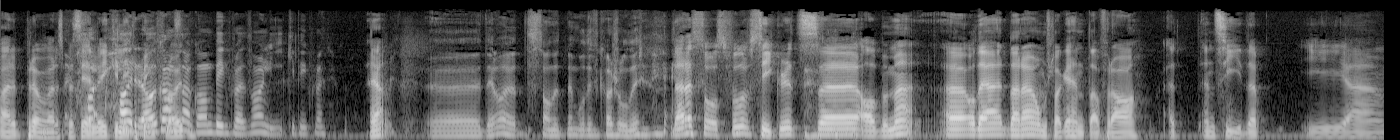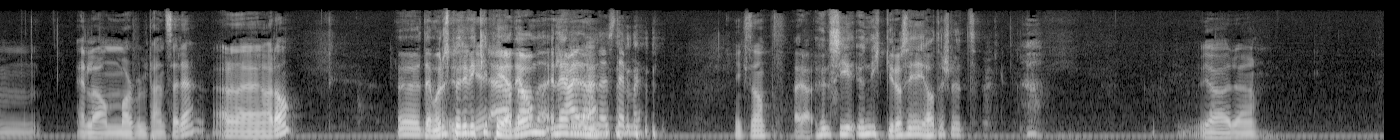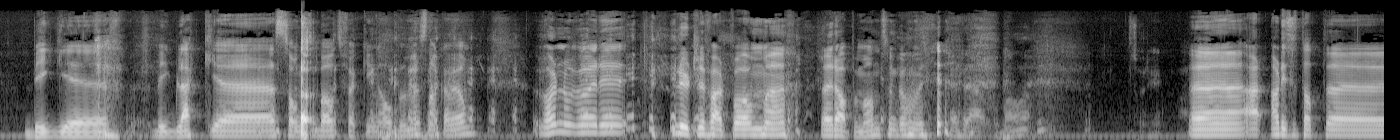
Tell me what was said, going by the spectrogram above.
være, prøve å være spesiell og ikke like Harald kan snakke om Pink Floyd, for han liker Pink Floyd. Ja. Uh, det var jo et sannhet med modifikasjoner. Der er Sauceful of Secrets-albumet. og det er, der er omslaget henta fra et, en side i um, en eller annen Marvel-tegnserie. Er det det, Harald? Det må du spørre Usikker? Wikipedia Ja, om. Eller, Nei, da, det stemmer. Ikke sant? Ja, ja. hun, sier, hun nikker og sier ja til slutt. Vi har eh, Big, eh, Big Black uh, Songs About Fucking-albumet snakka vi om. Var det noe, var, uh, lurte du fælt på om uh, det er Rapemann som kommer? Eh, er, har disse tatt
